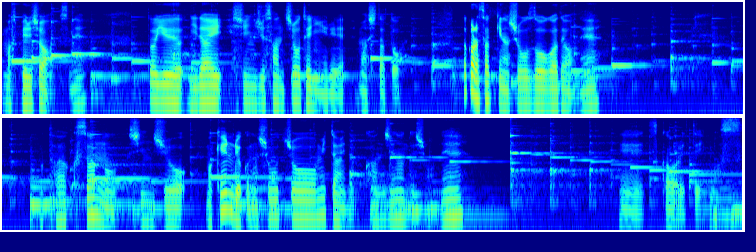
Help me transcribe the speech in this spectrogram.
まあ、ペルシャ湾ですね。という二大真珠産地を手に入れましたと。だからさっきの肖像画ではね、たくさんの真珠を、まあ、権力の象徴みたいな感じなんでしょうね。えー、使われています。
